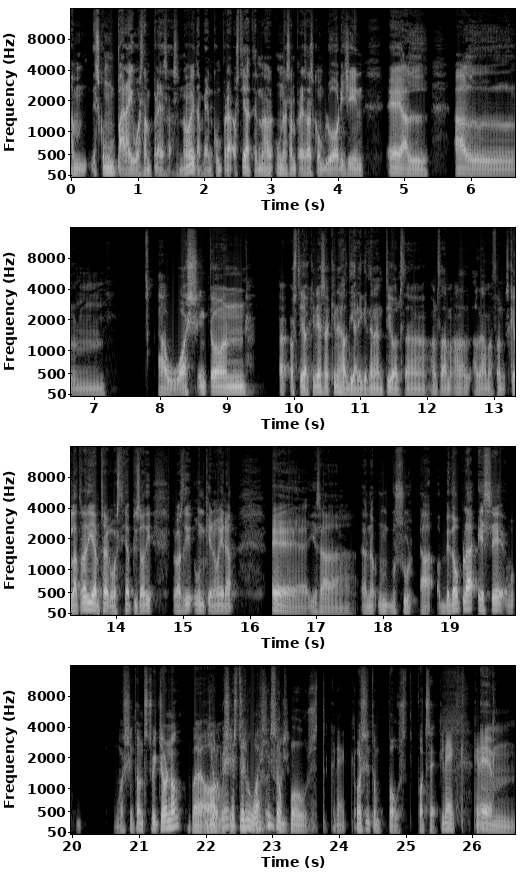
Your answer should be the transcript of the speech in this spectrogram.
amb, és com un paraigües d'empreses, no? I també han comprat, hòstia, tenen unes empreses com Blue Origin, eh, el, el, a Washington... Uh, hòstia, quin és, quin és el diari que tenen, tio, els d'Amazon? És que l'altre dia em sembla que vaig dir episodi, però vas dir un que no era, eh, i és a, no, no surt, a WS Washington Street Journal? O jo crec que té el Washington Post, crec. Washington Post, pot ser. Crec, crec. Eh,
